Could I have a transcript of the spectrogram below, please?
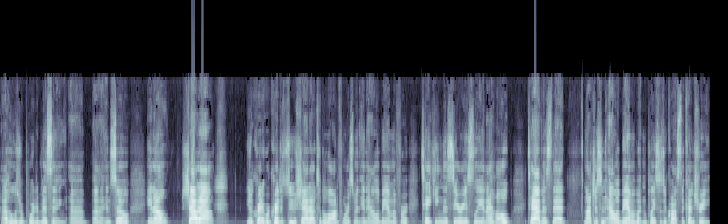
uh, who was reported missing. Uh, uh, and so you know, shout out you know, credit where credit's due. Shout out to the law enforcement in Alabama for taking this seriously. And I hope, Tavis, that not just in Alabama, but in places across the country,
